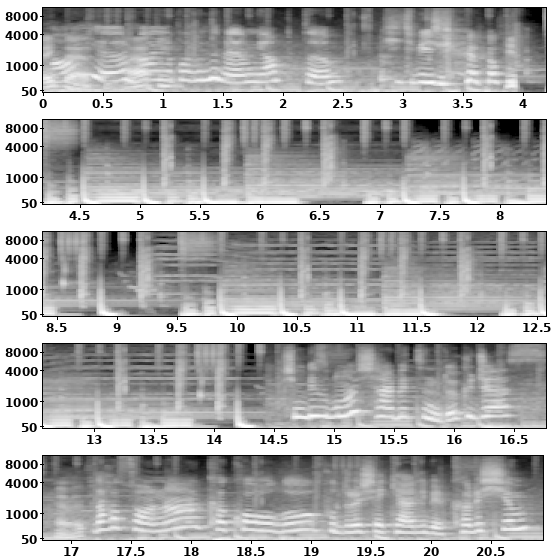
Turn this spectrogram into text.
Bekle Hayır hayatım. ben Hayatım, yapabilirim. Yaptım. Hiçbir işe yaramadı. Şimdi biz buna şerbetini dökeceğiz. Evet. Daha sonra kakaolu, pudra şekerli bir karışım.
